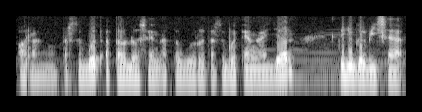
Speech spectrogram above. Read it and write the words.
orang tersebut atau dosen atau guru tersebut yang ngajar itu juga bisa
